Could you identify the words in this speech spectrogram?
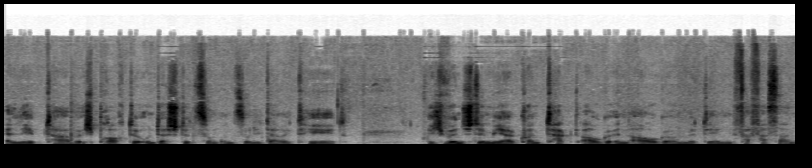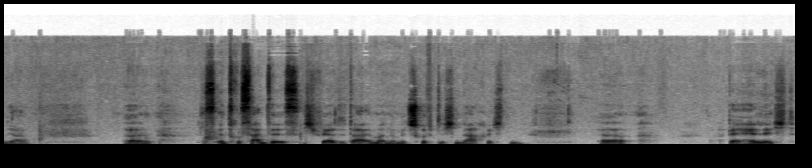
erlebt habe. Ich brauchte Unterstützung und Solidarität. Ich wünschte mir Kontakt Auge in Auge mit den Verfassern. Ja. Äh, das Interessante ist, ich werde da immer nur mit schriftlichen Nachrichten äh, behelligt.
